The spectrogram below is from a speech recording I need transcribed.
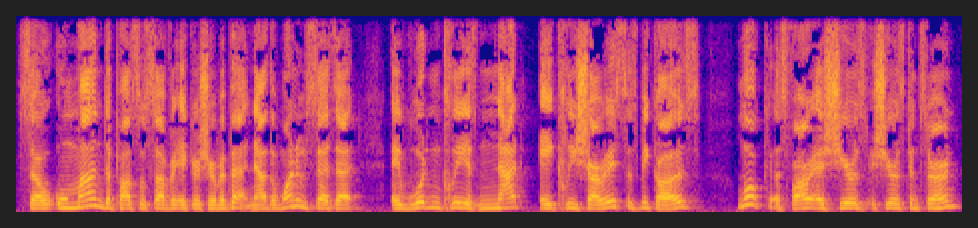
So, Uman de Pasal Savra Iker Shir Now, the one who says that a wooden kli is not a kli sharis is because, look, as far as shir, shir is concerned,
